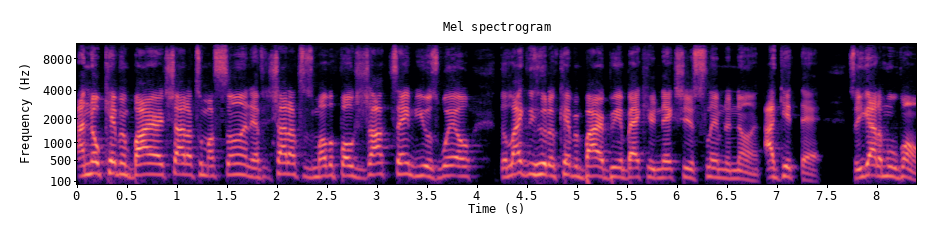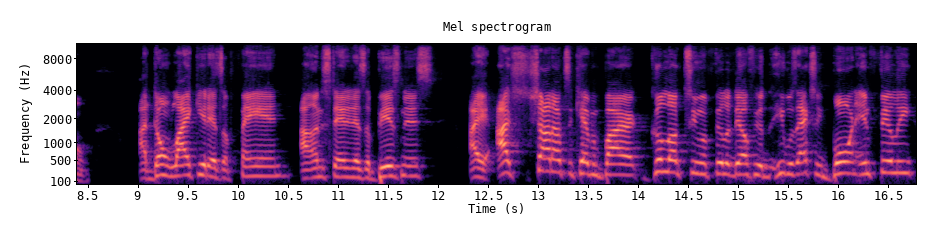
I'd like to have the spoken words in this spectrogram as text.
I know Kevin Byard. Shout out to my son. Shout out to his mother folks. Shout same to you as well. The likelihood of Kevin Byard being back here next year is slim to none. I get that. So you got to move on. I don't like it as a fan. I understand it as a business. I I shout out to Kevin Byard. Good luck to you in Philadelphia. He was actually born in Philly.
